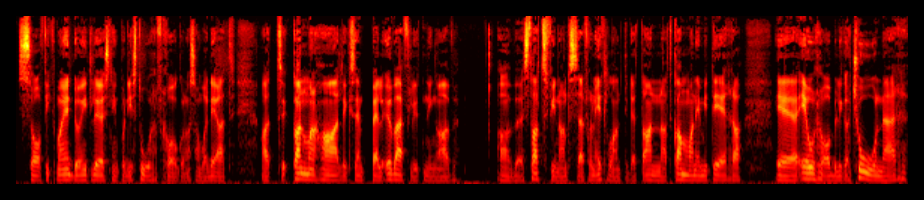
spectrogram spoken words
så fick man ändå inte lösning på de stora frågorna som var det att, att kan man ha till exempel överflyttning av av statsfinanser från ett land till ett annat? Kan man emittera eh, euroobligationer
